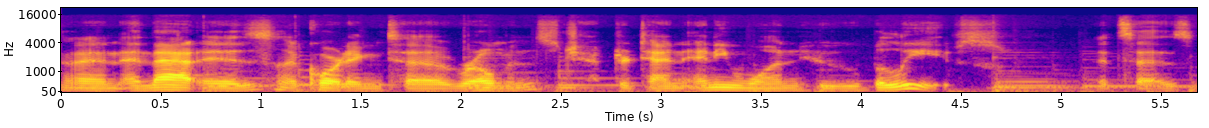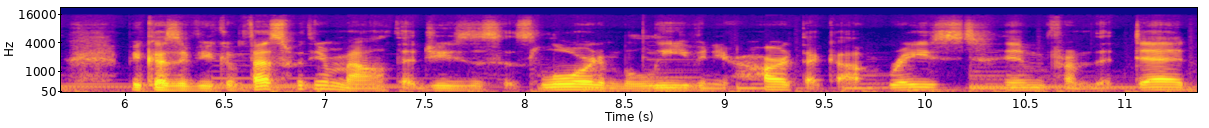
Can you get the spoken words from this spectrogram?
And, and that is, according to Romans chapter 10, anyone who believes. It says, Because if you confess with your mouth that Jesus is Lord and believe in your heart that God raised him from the dead,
